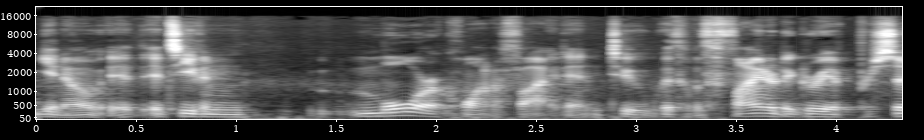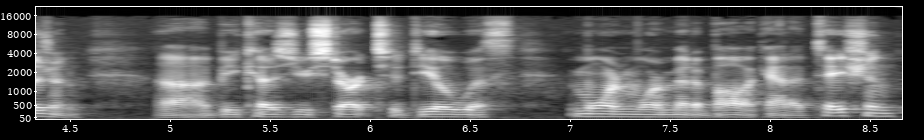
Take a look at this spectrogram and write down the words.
you know, it, it's even more quantified and to with with finer degree of precision uh, because you start to deal with more and more metabolic adaptation.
